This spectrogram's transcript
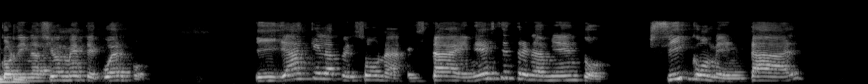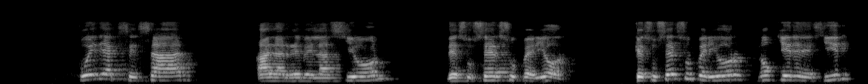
coordinación mente-cuerpo. Y ya que la persona está en este entrenamiento psicomental, puede accesar a la revelación de su ser superior. Que su ser superior no quiere decir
